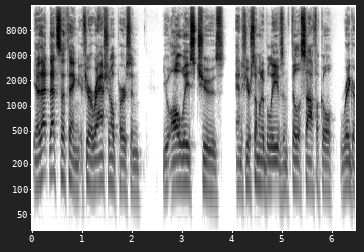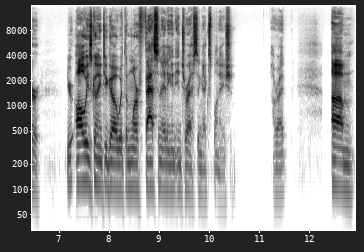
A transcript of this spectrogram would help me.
yeah, that, that's the thing. If you're a rational person, you always choose and if you're someone who believes in philosophical rigor, you're always going to go with the more fascinating and interesting explanation. All right. Um,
